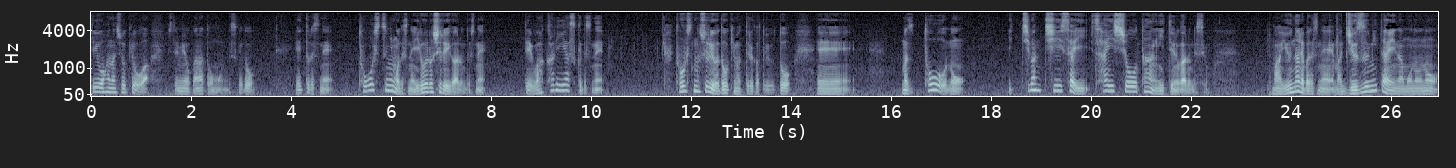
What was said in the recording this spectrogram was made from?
ていうお話を今日はしてみようかなと思うんですけどえっとですね糖質にもですねいろいろ種類があるんですね。で分かりやすくですね糖質の種類はどう決まってるかというとえー、まず糖の一番小さい最小単位っていうのがあるんですよ。まあ言うなればですね、まあ、数珠みたいなものの、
